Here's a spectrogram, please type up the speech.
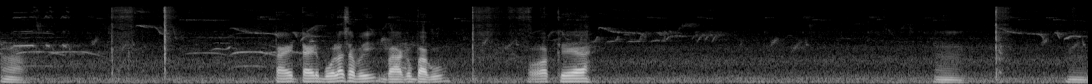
હા. ટાઈટ ટાઈટ બોલા છે ભાઈ ભાગું ભાગું ઓકે હમ હમ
